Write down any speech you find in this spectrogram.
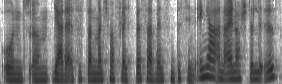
und ähm, ja, da ist es dann manchmal vielleicht besser, wenn es ein bisschen enger an einer Stelle ist,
